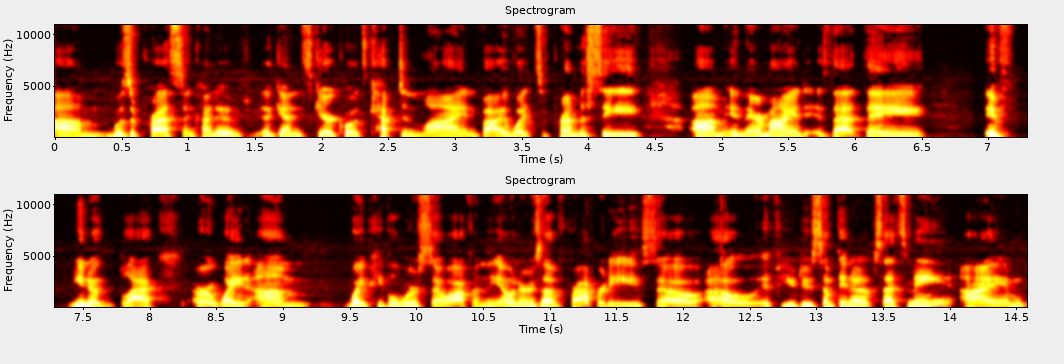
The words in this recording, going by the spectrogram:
um, was oppressed and kind of again scare quotes kept in line by white supremacy um, in their mind is that they, if you know, black or white um, white people were so often the owners of property. So, oh, if you do something that upsets me, I am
